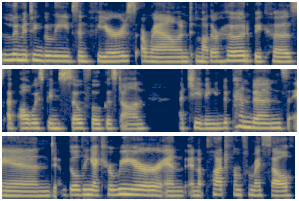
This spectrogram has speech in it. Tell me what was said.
limiting beliefs and fears around motherhood because I've always been so focused on achieving independence and building a career and and a platform for myself.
